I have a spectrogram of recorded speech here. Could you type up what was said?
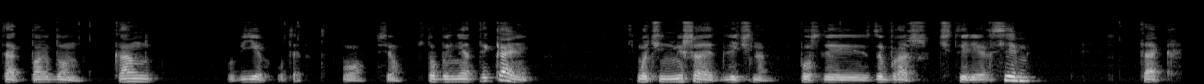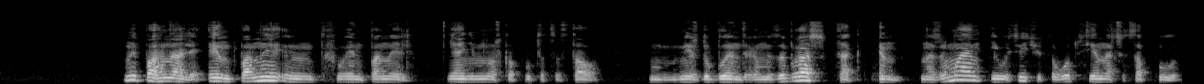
Так, пардон, can вверх вот этот. О, все. Чтобы не отвлекали, очень мешает лично после ZBrush 4R7. Так, ну погнали. N-панель, N-панель. Я немножко путаться стал между блендером и ZBrush. Так, N нажимаем и высвечиваются вот все наши саптулы.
